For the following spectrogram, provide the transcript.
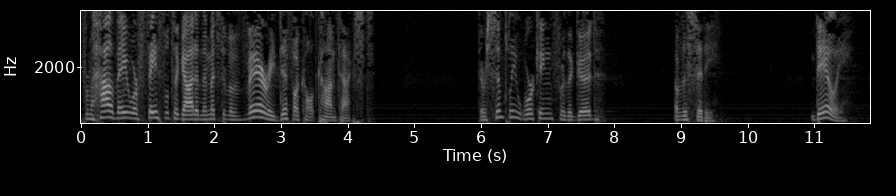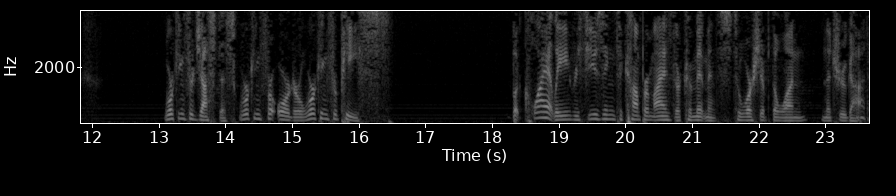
from how they were faithful to God in the midst of a very difficult context. They were simply working for the good of the city. Daily. Working for justice, working for order, working for peace. But quietly refusing to compromise their commitments to worship the one and the true God.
